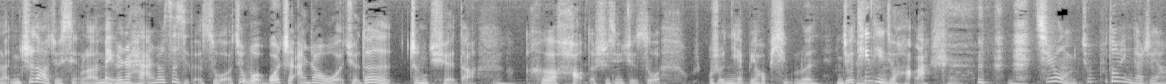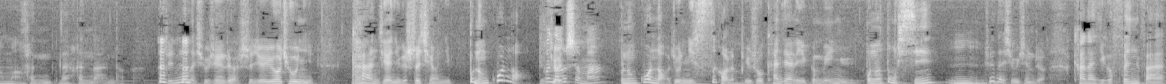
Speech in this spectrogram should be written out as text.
了，你知道就行了。每个人还按照自己的做，就我我只按照我觉得正确的和好的事情去做。我说你也不要评论，你就听听就好了。是，其实我们就不都应该这样吗？很难很难的。真正的修行者是就要求你 看见一个事情，你不能过脑。不能什么？不能过脑，就你思考了。比如说看见了一个美女，不能动心。嗯，这在修行者看到一个纷繁，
